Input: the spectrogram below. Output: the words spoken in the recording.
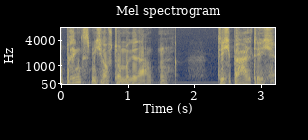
Du bringst mich auf dumme Gedanken. Dich behalte ich.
